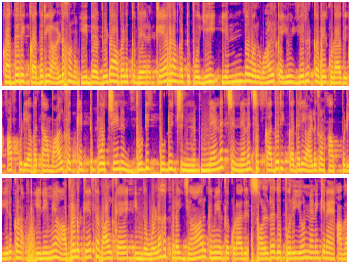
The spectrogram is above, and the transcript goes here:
கதறி கதறி அழுகணும். இதை விட அவளுக்கு வேற கேவலங்கட்டு போய் எந்த ஒரு வாழ்க்கையும் இருக்கவே கூடாது. அப்படி அவ தான் வாழ்க்கை கெட்டு போச்சேன்னு துடி துடிச்சு நினைச்சு நினைச்சு கதறி கதறி அழுகணும். அப்படி இருக்கணும். இனிமே அவளுக்கேத்த வாழ்க்கை இந்த உலகத்துல யாருக்குமே இருக்கக்கூடாது சொல்றது புரியும்னு நினைக்கிறேன். அவ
